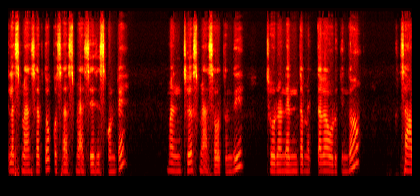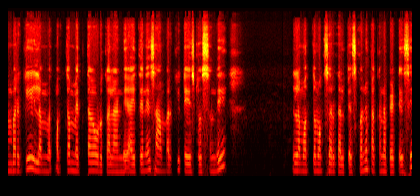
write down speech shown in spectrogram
ఇలా స్మాషర్తో ఒకసారి స్మాష్ చేసేసుకుంటే మంచిగా స్మాష్ అవుతుంది. చూడండి ఎంత మెత్తగా ఉడికిందో. సాంబార్కి ఇలా మొత్తం మెత్తగా ఉడకాలండి. అయితేనే సాంబార్కి టేస్ట్ వస్తుంది. ఇలా మొత్తం ఒకసారి కలిపేసుకొని పక్కన పెట్టేసి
